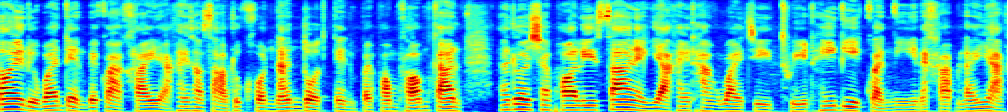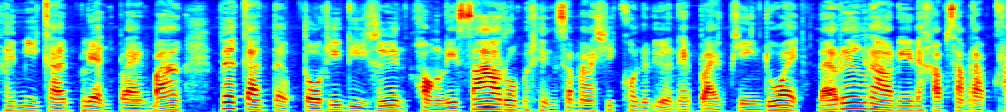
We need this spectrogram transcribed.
ด้อยหรือว่าเด่นไปกว่าใครอยากให้สาวๆทุกคนนั้นโดดเด่นไปพร้อม ๆ กัน และโดยเฉพาะลิซ่าเนี่ยอยากให้ทาง YG ทวีตให้ดีกว่านี้นะครับและอยากให้มีการเปลี่ยนแปลงบ้าง เพื่อการเติบโตที่ดีขึ้นของลิซ่ารวมไปถึงสมาชิกคนอื่นๆใน Blackpink ด้วย และเรื่องราวนี้นะครับสำหรับใคร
